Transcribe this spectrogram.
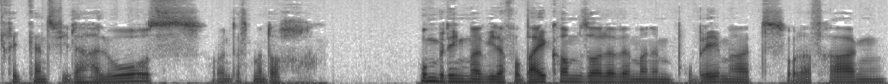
kriegt ganz viele Hallos und dass man doch unbedingt mal wieder vorbeikommen solle, wenn man ein Problem hat oder Fragen.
